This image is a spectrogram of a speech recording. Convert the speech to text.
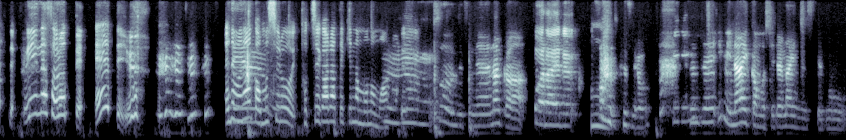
ってみんな揃って、えっていう。え、でもなんか面白い。土地柄的なものもあって。うんそうですね。なんか、笑える。うんそうなんですよ。全然意味ないかもしれないんですけど、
